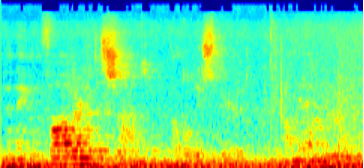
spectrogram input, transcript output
In the name of the Father, and of the Son, and of the Holy Spirit. Amen.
